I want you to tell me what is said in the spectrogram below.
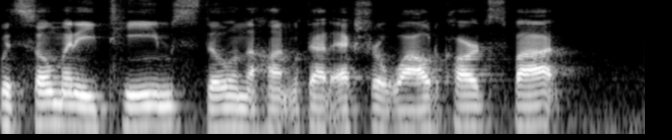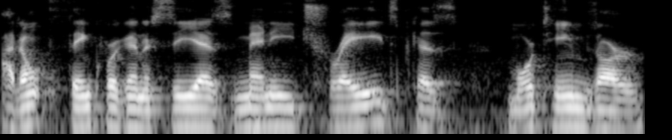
with so many teams still in the hunt with that extra wild card spot. I don't think we're going to see as many trades because more teams are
